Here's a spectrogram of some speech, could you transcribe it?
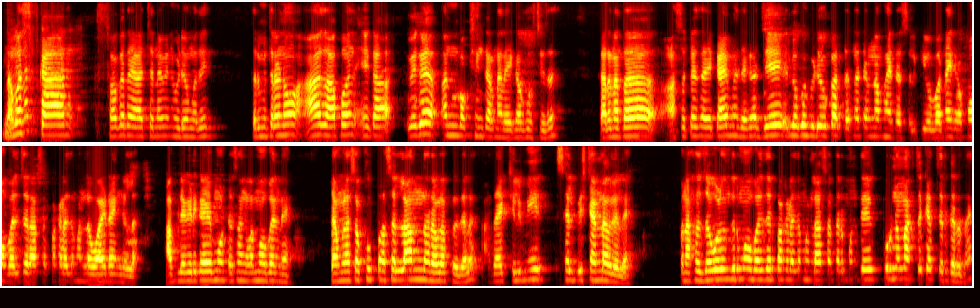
नमस्कार. स्वागत आहे आजच्या नवीन व्हिडिओमध्ये. तर मित्रांनो आज आपण एका वेगळ्या अनबॉक्सिंग करणार आहे एका गोष्टीचं. कारण आता असं कसं आहे काय माहिती आहे का? जे लोक व्हिडिओ करतात ना त्यांना माहीत असेल की बाबा नाही का मोबाईल जर असं पकडायचं म्हणलं वाईट अँगलला आपल्याकडे काही मोठा चांगला मोबाईल नाही. त्यामुळे असं खूप असं लांब धरावं लागतं त्याला. आता ऍक्च्युली मी सेल्फी स्टँड लावलेला आहे. पण असं जवळून जर मोबाईल जर पकडायचा म्हणलं असं तर मग ते पूर्ण मागचं कॅप्चर करत नाही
